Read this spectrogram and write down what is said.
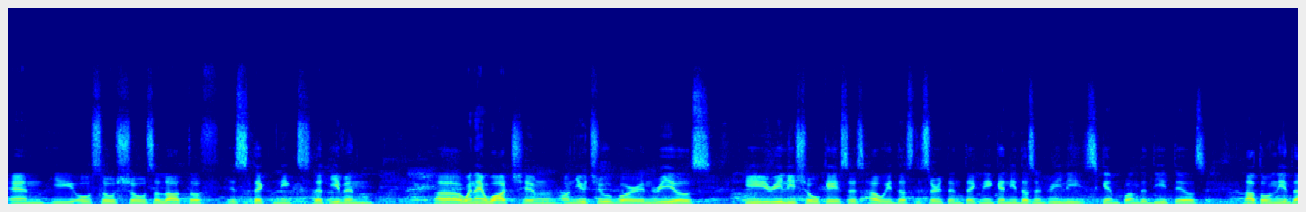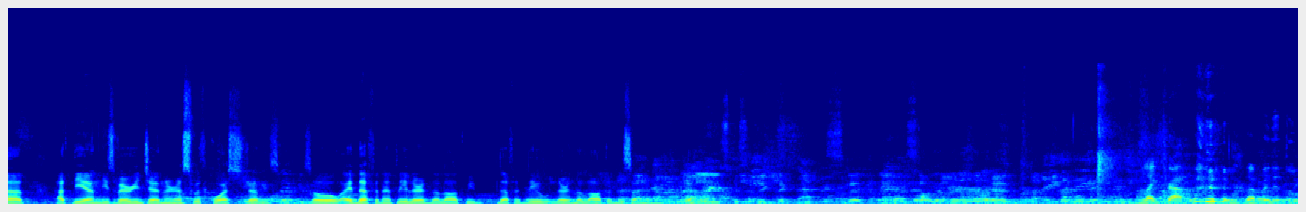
and he also shows a lot of his techniques that even uh, when I watch him on YouTube or in Reels, he really showcases how he does the certain technique and he doesn't really skimp on the details. Not only that, at the end, he's very generous with questions. So I definitely learned a lot. We definitely learned a lot in the seminar. Yeah. Any specific techniques that you stuck to your head? for both of you? Leg trap, definitely.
